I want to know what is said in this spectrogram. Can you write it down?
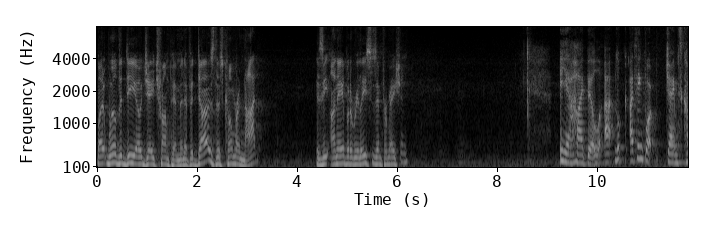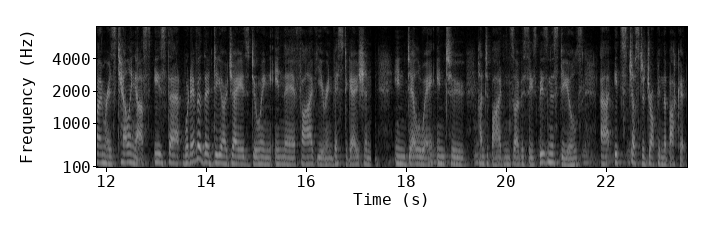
but will the DOJ trump him? And if it does, does Comer not? Is he unable to release his information? Yeah, hi, Bill. Uh, look, I think what James Comer is telling us is that whatever the DOJ is doing in their five year investigation in Delaware into Hunter Biden's overseas business deals, uh, it's just a drop in the bucket.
